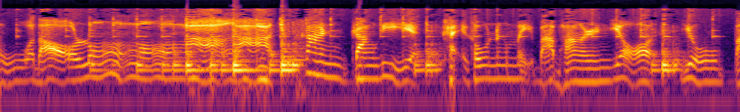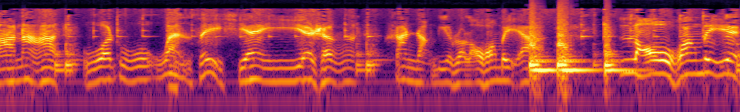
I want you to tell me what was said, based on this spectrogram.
无道龙啊！汉章帝开口那个没把旁人叫，又把那我主万岁先一声。汉章帝说：“老黄辈啊，老黄辈，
